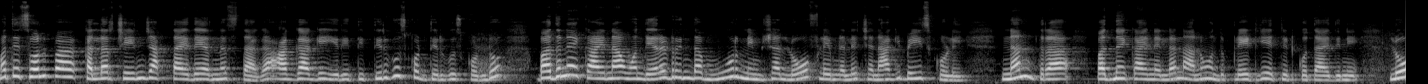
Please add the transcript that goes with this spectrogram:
ಮತ್ತು ಸ್ವಲ್ಪ ಕಲರ್ ಚೇಂಜ್ ಆಗ್ತಾ ಇದೆ ಅನ್ನಿಸ್ದಾಗ ಆಗಾಗ್ಗೆ ಈ ರೀತಿ ತಿರುಗಿಸ್ಕೊಂಡು ತಿರುಗಿಸ್ಕೊಂಡು ಬದನೆಕಾಯಿನ ಒಂದು ಎರಡರಿಂದ ಮೂರು ನಿಮಿಷ ಲೋ ಫ್ಲೇಮ್ನಲ್ಲೇ ಚೆನ್ನಾಗಿ ಬೇಯಿಸ್ಕೊಳ್ಳಿ. ನಂತರ ಬದನೆಕಾಯಿನೆಲ್ಲ ನಾನು ಒಂದು ಪ್ಲೇಟ್ಗೆ ಎತ್ತಿಟ್ಕೋತಾ ಇದ್ದೀನಿ. ಲೋ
